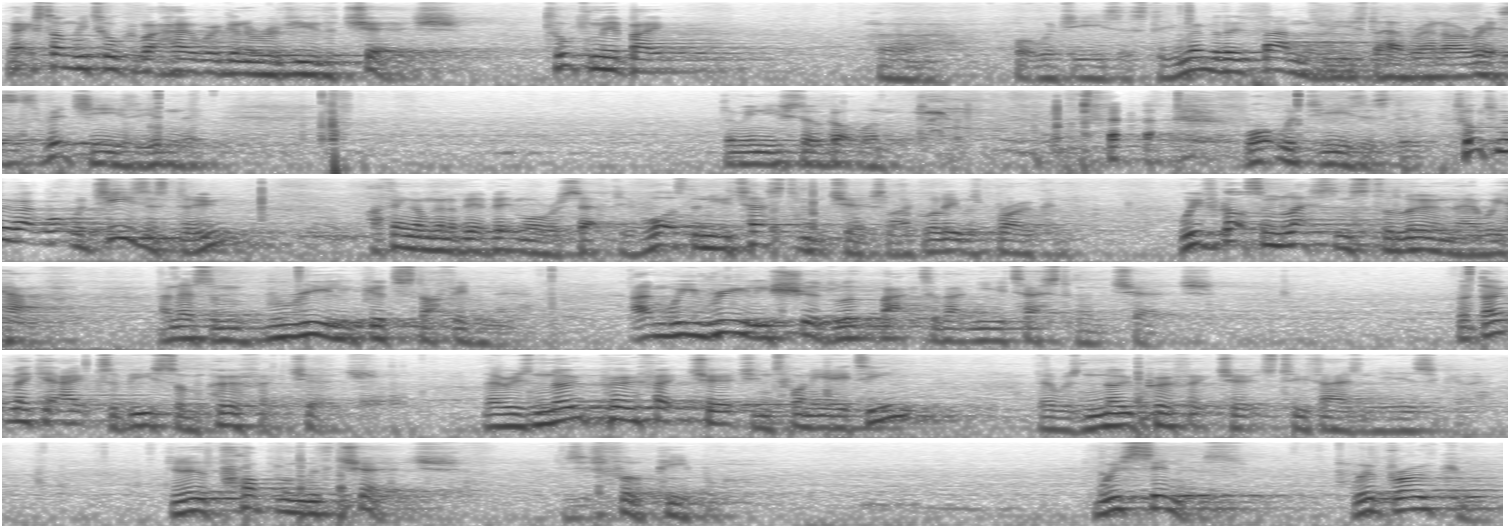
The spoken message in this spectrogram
Next time we talk about how we're going to review the church, talk to me about oh, what would Jesus do? Remember those bands we used to have around our wrists? A bit cheesy, isn't it? I mean, you still got one. what would Jesus do? Talk to me about what would Jesus do. I think I'm going to be a bit more receptive. What's the New Testament church like? Well, it was broken. We've got some lessons to learn there, we have. And there's some really good stuff in there. And we really should look back to that New Testament church. But don't make it out to be some perfect church. There is no perfect church in 2018. There was no perfect church 2,000 years ago. Do you know the problem with church? Is it's full of people. We're sinners. We're broken.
